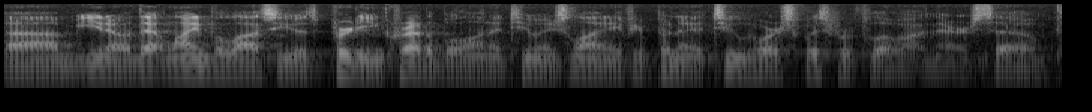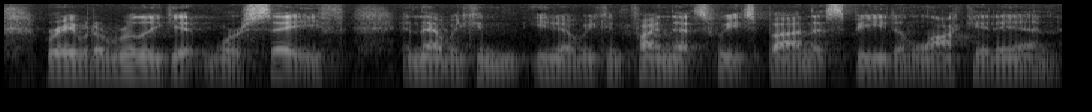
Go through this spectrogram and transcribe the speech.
um, you know, that line velocity was pretty incredible on a two inch line if you're putting a two horse WhisperFlo on there. So we're able to really get more safe and that we can, you know, we can find that sweet spot and that speed and lock it in.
